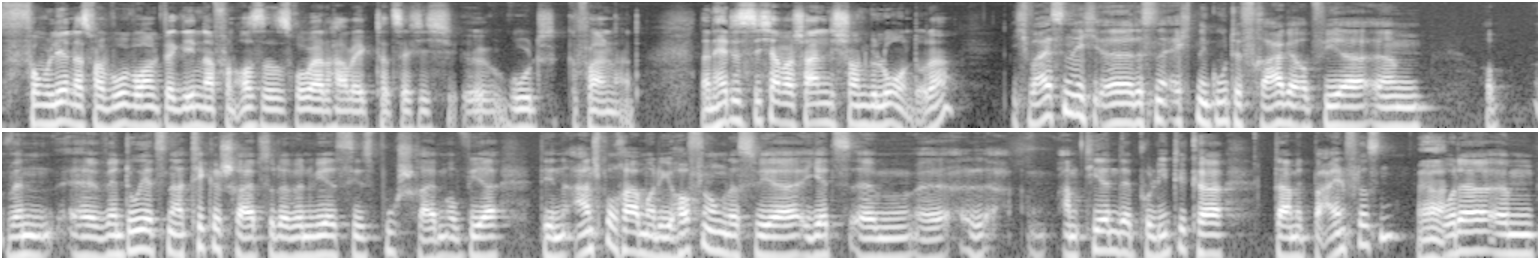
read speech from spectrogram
formulieren das mal wohlwollend, wir gehen davon aus, dass es Robert Habeck tatsächlich äh, gut gefallen hat. Dann hätte es sich ja wahrscheinlich schon gelohnt, oder? Ich weiß nicht, äh, das ist eine echt eine gute Frage, ob wir, ähm, ob, wenn, äh, wenn du jetzt einen Artikel schreibst oder wenn wir jetzt dieses Buch schreiben, ob wir den Anspruch haben oder die Hoffnung, dass wir jetzt ähm, äh, amtierende Politiker damit beeinflussen. Ja. Oder ähm,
